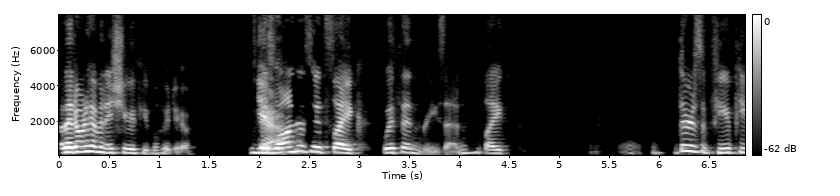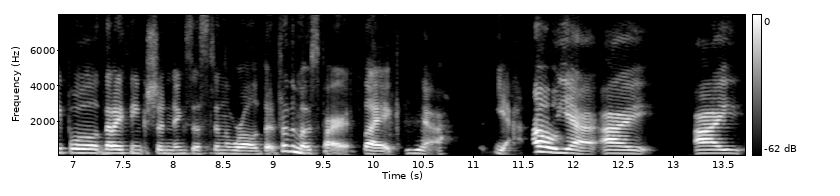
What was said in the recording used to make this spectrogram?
but I don't have an issue with people who do. Yeah. As long as it's, like, within reason, like there's a few people that I think shouldn't exist in the world, but for the most part, like, Yeah. yeah. Oh, yeah. I I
